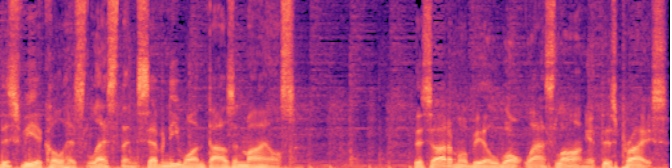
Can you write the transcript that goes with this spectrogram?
this vehicle has less than 71,000 miles. This automobile won't last long at this price.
